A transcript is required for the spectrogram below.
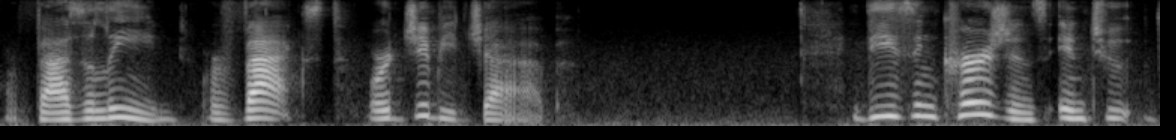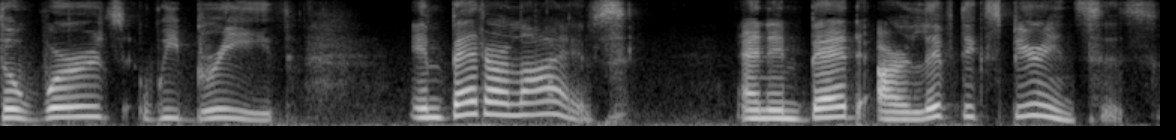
or Vaseline, or Vaxed, or Jibby Jab. These incursions into the words we breathe embed our lives and embed our lived experiences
